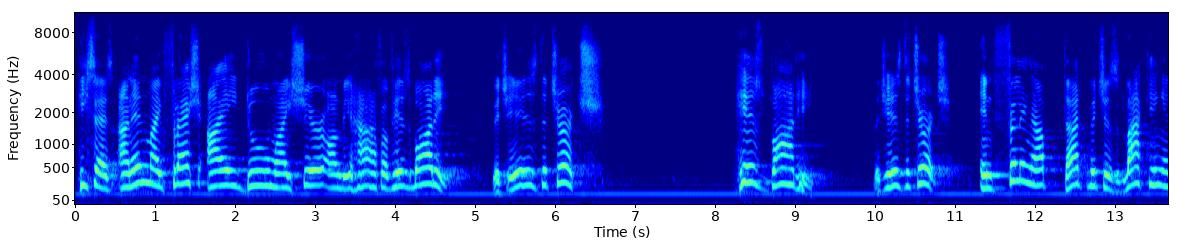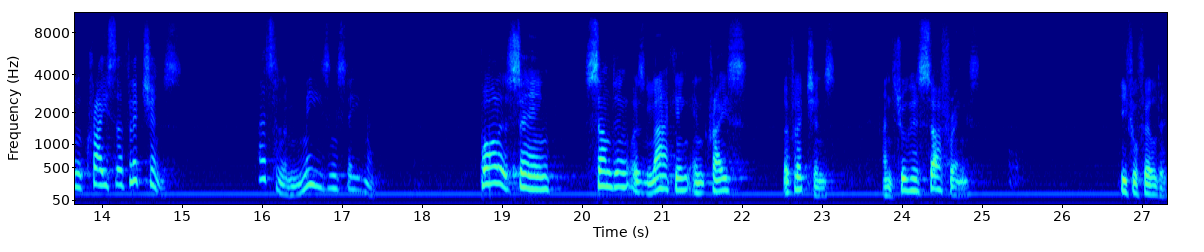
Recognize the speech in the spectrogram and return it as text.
He says, And in my flesh I do my share on behalf of his body, which is the church. His body which is the church, in filling up that which is lacking in Christ's afflictions. That's an amazing statement. Paul is saying something was lacking in Christ's afflictions, and through his sufferings, he fulfilled it.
